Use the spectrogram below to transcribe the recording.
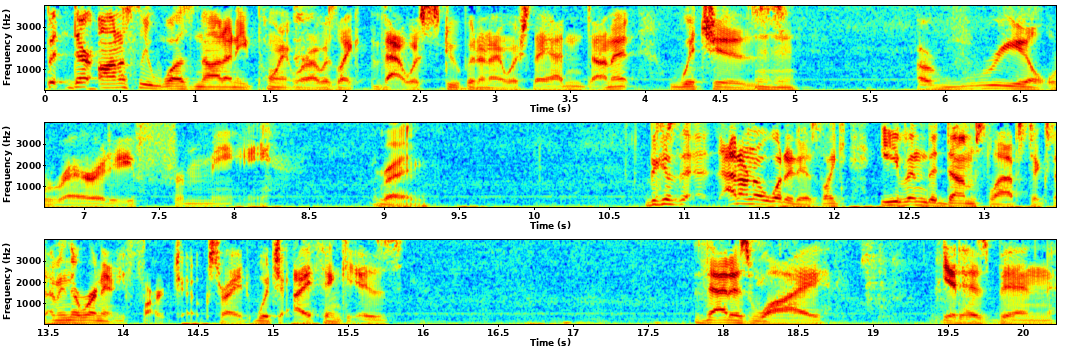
But there honestly was not any point where I was like, that was stupid, and I wish they hadn't done it, which is Mm-hmm. a real rarity for me. right. Because I don't know what it is. Like even the dumb slapsticks. I mean, there weren't any fart jokes, right? Which I think is that is why it has been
